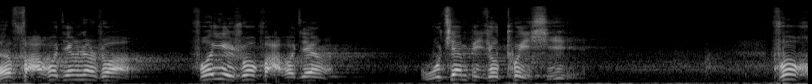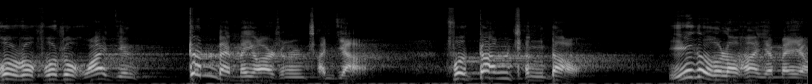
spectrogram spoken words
呃，《法华经》上说，佛一说《法华经》，五千比丘退席。佛或者说佛说《华严经》，根本没有二乘人参加。佛刚成道，一个阿罗汉也没有，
